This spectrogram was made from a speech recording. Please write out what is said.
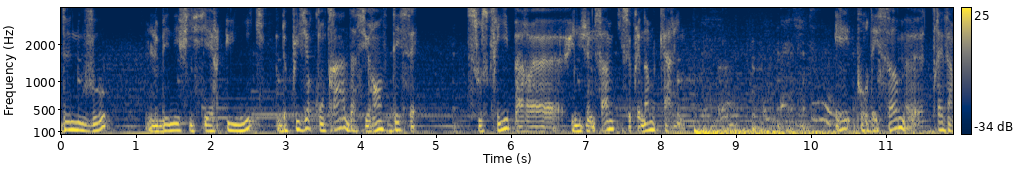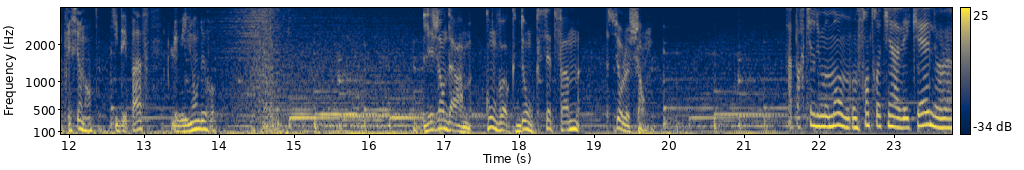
de nouveau le bénéficiaire unique de plusieurs contrats d'assurance d'essai, souscrits par euh, une jeune femme qui se prénomme Karine. Et pour des sommes euh, très impressionnantes, qui dépassent le million d'euros. Les gendarmes convoquent donc cette femme sur le champ. À partir du moment où on s'entretient avec elle, euh,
